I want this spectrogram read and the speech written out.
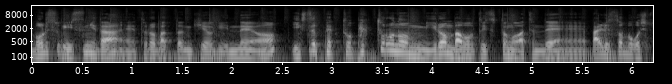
머릿속에 있습니다. 예, 들어봤던 기억이 있네요. 익스펙토 팩트로놈 이런 마법도 있었던 것 같은데 예, 빨리 써보고 싶습니다.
